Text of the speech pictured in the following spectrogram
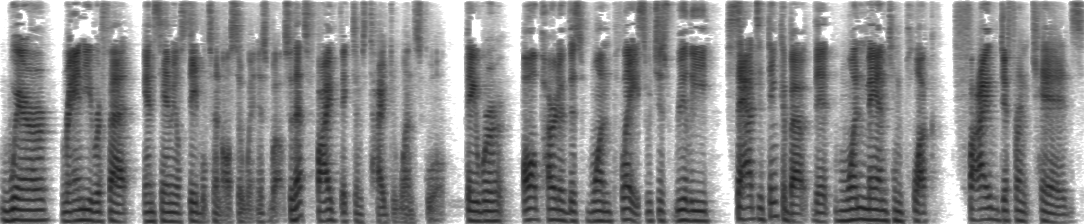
where Randy Raffett and Samuel Stapleton also went as well. So that's five victims tied to one school. They were all part of this one place, which is really sad to think about that one man can pluck five different kids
